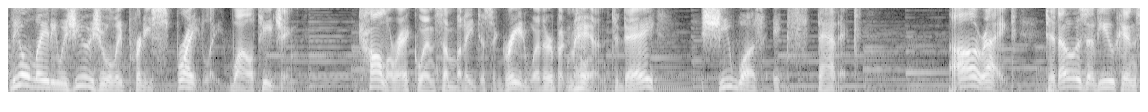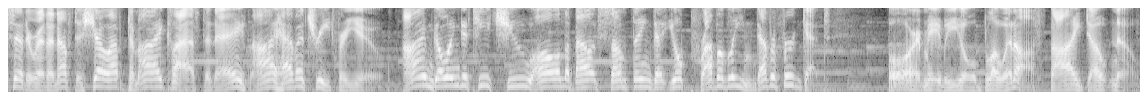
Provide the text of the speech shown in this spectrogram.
The old lady was usually pretty sprightly while teaching, choleric when somebody disagreed with her, but man, today she was ecstatic. All right, to those of you considerate enough to show up to my class today, I have a treat for you. I'm going to teach you all about something that you'll probably never forget – or maybe you'll blow it off, I don't know.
